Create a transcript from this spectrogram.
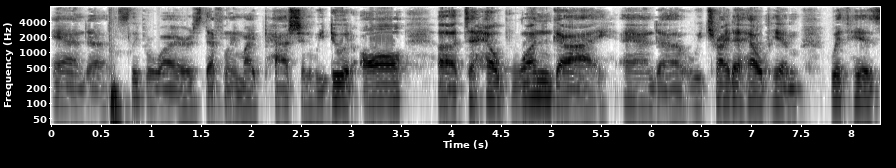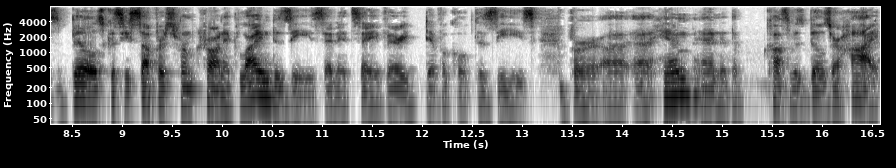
and uh, Sleeper Wire is definitely my passion. We do it all uh, to help one guy, and uh, we try to help him with his bills because he suffers from chronic Lyme disease, and it's a very very difficult disease for uh, uh, him, and the cost of his bills are high.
